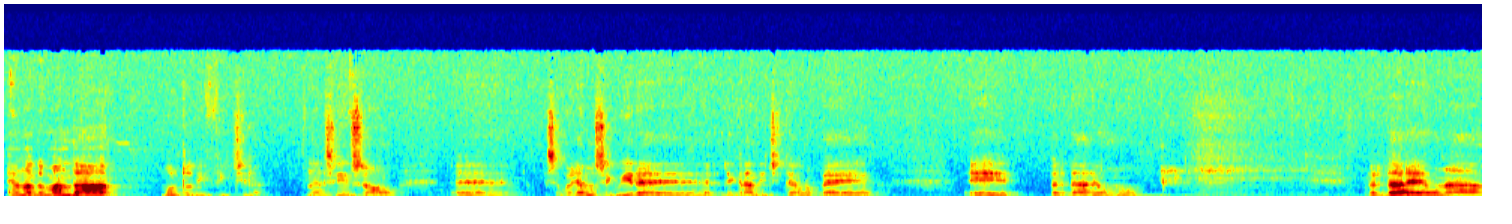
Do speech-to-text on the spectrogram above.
È una domanda molto difficile, nel senso eh, se vogliamo seguire le grandi città europee e per dare, uno, per dare una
